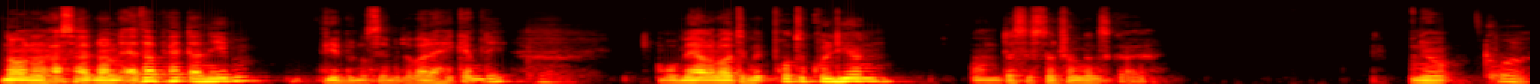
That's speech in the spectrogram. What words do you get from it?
Na, und dann hast du halt noch ein Etherpad daneben. Wir benutzen ja mittlerweile HackMD, wo mehrere Leute mitprotokollieren. Und das ist dann schon ganz geil. Ja. Cool.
